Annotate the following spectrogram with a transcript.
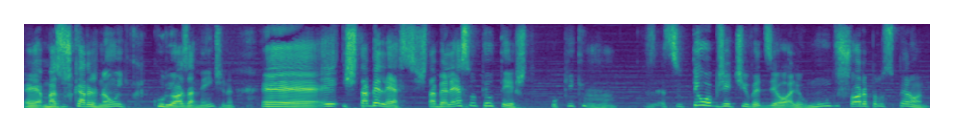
é, mas os caras não, curiosamente, né? é, estabelece, estabelece o teu texto. O que, que o se o teu objetivo é dizer, olha, o mundo chora pelo super-homem,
